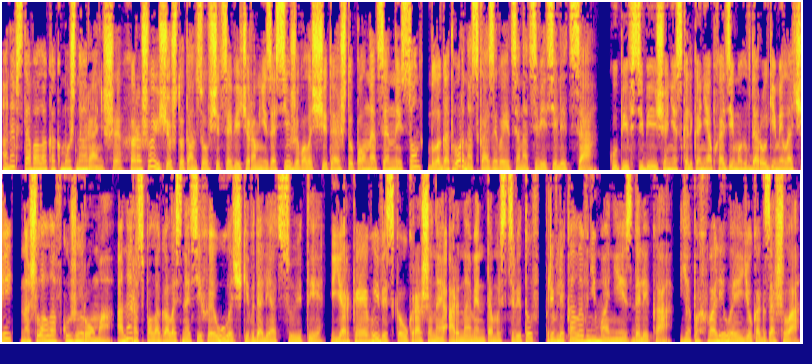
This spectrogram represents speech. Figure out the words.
она вставала как можно раньше. Хорошо еще, что танцовщица вечером не засиживалась, считая, что полноценный сон благотворно сказывается на цвете лица. Купив себе еще несколько необходимых в дороге мелочей, нашла лавку Жерома. Она располагалась на тихой улочке вдали от суеты. Яркая вывеска, украшенная орнаментом из цветов, привлекала внимание издалека. Я похвалила ее, как зашла,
